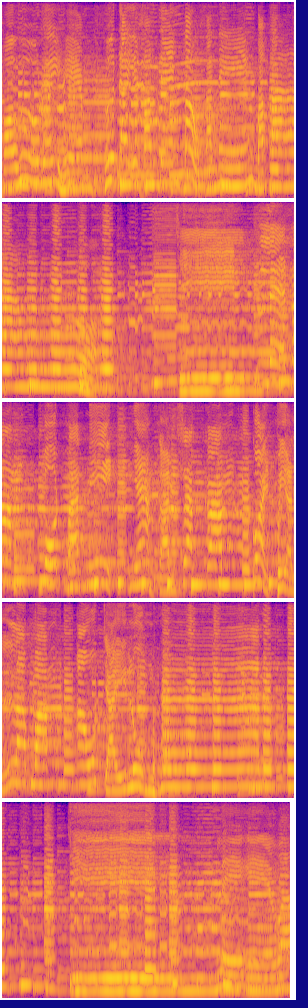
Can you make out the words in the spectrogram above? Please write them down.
ขอฮือรวยแหมฮือได้คำแดงเต้าขะแนงบะเปล่าจีบและนำบทบาทนี้แย่งกันสักกรรมก้อยเปลี่ยนละบำเอาใจลุ่มหานจีบเลว่า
